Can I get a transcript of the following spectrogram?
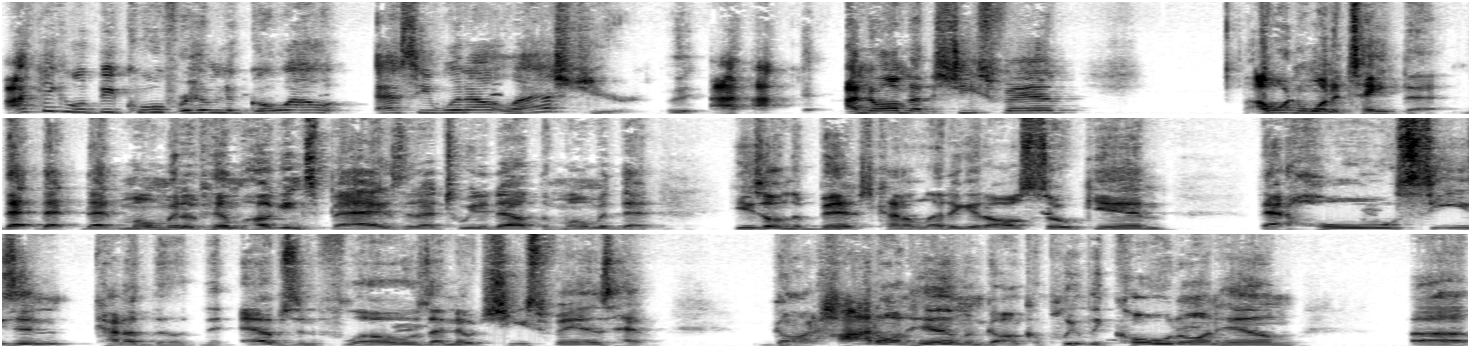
I think it would be cool for him to go out as he went out last year. I, I, I know I'm not a Chiefs fan, I wouldn't want to taint that. That that that moment of him hugging Spags that I tweeted out, the moment that he's on the bench, kind of letting it all soak in. That whole season, kind of the the ebbs and flows. I know Chiefs fans have gone hot on him and gone completely cold on him. Uh,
